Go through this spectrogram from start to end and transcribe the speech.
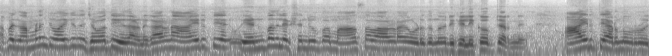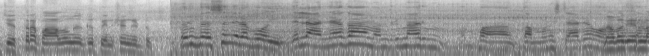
അപ്പം നമ്മളും ചോദിക്കുന്ന ചോദ്യം ഇതാണ്. കാരണം ആയിരത്തി എൺപത് ലക്ഷം രൂപ മാസ വാടക കൊടുക്കുന്ന ഒരു ഹെലികോപ്റ്ററിന് ആയിരത്തി അറുന്നൂറ് രൂപ വെച്ച് എത്ര പാവങ്ങൾക്ക് പെൻഷൻ കിട്ടും? ഒരു ബസ് ചില പോയി. ഇതെല്ലാം അനേക മന്ത്രിമാരും കമ്മ്യൂണിസ്റ്റുകാരെ നവകേരള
